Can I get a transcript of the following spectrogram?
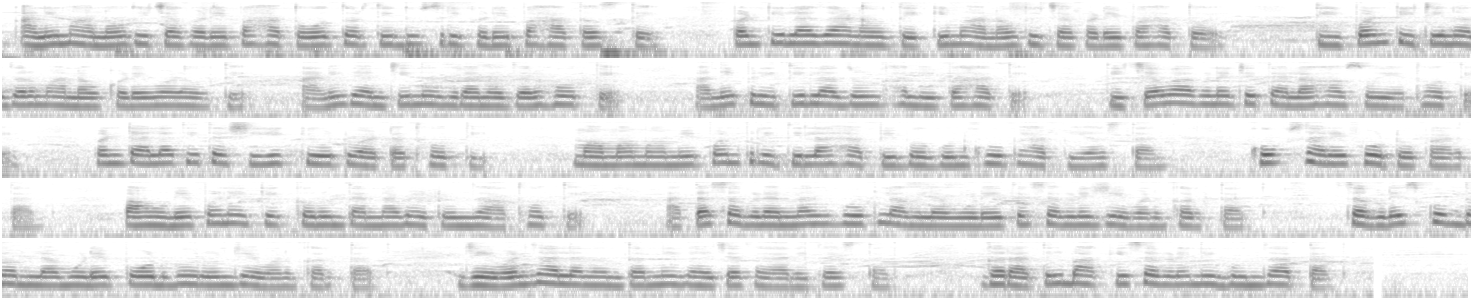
आणि मानव तिच्याकडे पाहतो तर ती दुसरीकडे पाहत असते. पण तिला जाणवते की मानव तिच्याकडे पाहतोय. ती पण तिची नजर मानवकडे वळवते आणि त्यांची नजरानजर होते आणि प्रीती लाजून खाली पाहते. तिच्या वागण्याचे त्याला हसू येत होते पण त्याला ती तशीही क्यूट वाटत होती. मामा मामी पण प्रीतीला हॅपी बघून खूप हॅपी असतात. खूप सारे फोटो काढतात. पाहुणे पण एक एक करून त्यांना भेटून जात होते. आता सगळ्यांनाच भूक लागल्यामुळे ते सगळे जेवण करतात. सगळेच खूप दमल्यामुळे पोट भरून जेवण करतात. जेवण झाल्यानंतर निघायच्या तयारीत असतात. घरातील बाकी सगळे निघून जातात.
